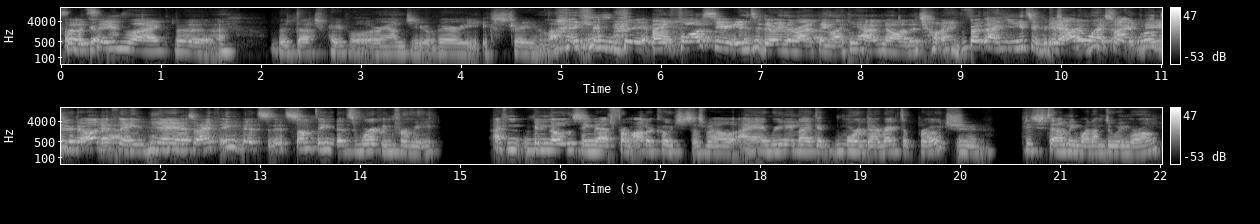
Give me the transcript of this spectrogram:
So oh it God. seems like the the Dutch people around you are very extreme. Like they, they force you into doing the right thing. Like you have no other choice. But I need to because yeah, otherwise I will do the other yeah. thing. Yeah, yeah. So I think that's that's something that's working for me. I've been noticing that from other coaches as well. I, I really like a more direct approach. Mm. Please tell me what I'm doing wrong,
